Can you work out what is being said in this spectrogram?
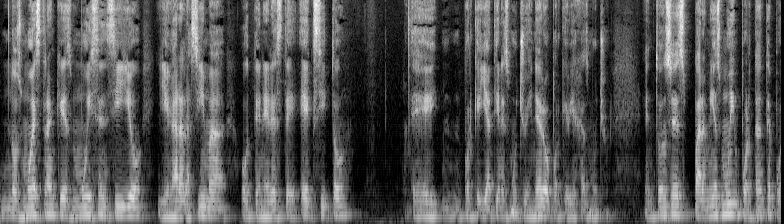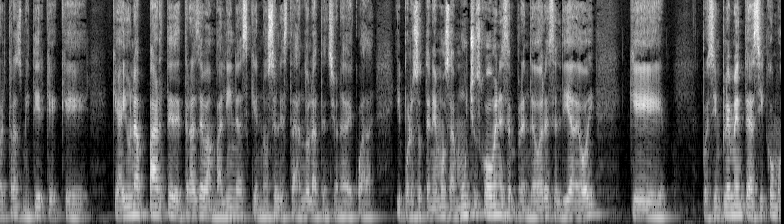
nos muestran que es muy sencillo llegar a la cima o tener este éxito eh, porque ya tienes mucho dinero, porque viajas mucho. Entonces, para mí es muy importante poder transmitir que, que que hay una parte detrás de bambalinas que no se le está dando la atención adecuada. Y por eso tenemos a muchos jóvenes emprendedores el día de hoy que pues simplemente así como,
